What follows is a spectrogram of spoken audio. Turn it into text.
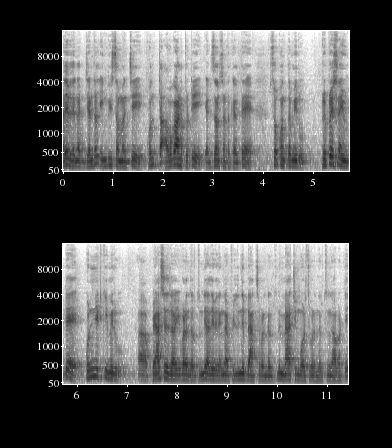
అదేవిధంగా జనరల్ ఇంగ్లీష్ సంబంధించి కొంత అవగాహనతోటి ఎగ్జామ్ సెంటర్కి వెళ్తే సో కొంత మీరు ప్రిపరేషన్ అయి ఉంటే కొన్నిటికి మీరు ప్యాసేజ్ ఇవ్వడం జరుగుతుంది. అదేవిధంగా ఫిల్ ఇన్ ది బ్లాంక్స్ ఇవ్వడం జరుగుతుంది. మ్యాచింగ్ వర్డ్స్ ఇవ్వడం జరుగుతుంది కాబట్టి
